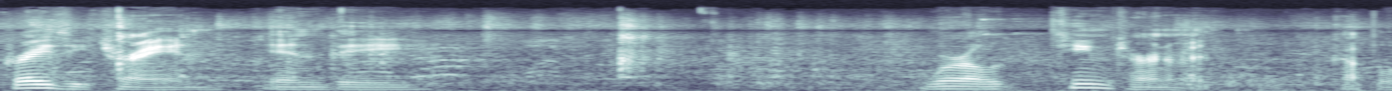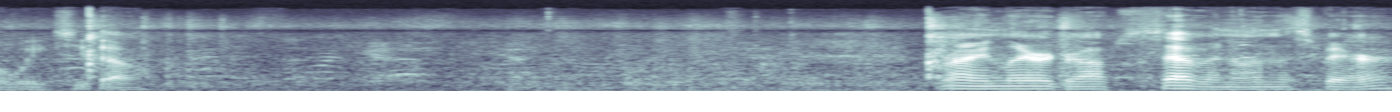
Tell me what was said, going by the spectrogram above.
Crazy Train in the World Team Tournament a couple of weeks ago. Ryan Lehr drops 7 on the spare.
